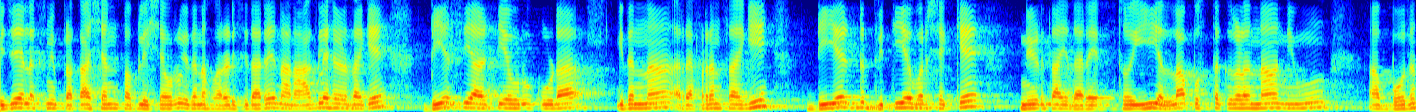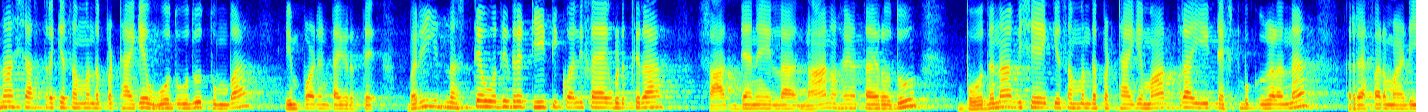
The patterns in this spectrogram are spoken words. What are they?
ವಿಜಯಲಕ್ಷ್ಮಿ ಪ್ರಕಾಶನ್ ಪಬ್ಲಿಷ್ ಅವರು ಇದನ್ನು ಹೊರಡಿಸಿದ್ದಾರೆ. ನಾನು ಆಗಲೇ ಹೇಳಿದಾಗೆ D S C R T ಅವರು ಕೂಡ ಇದನ್ನು ರೆಫರೆನ್ಸ್ ಆಗಿ ಡಿ ಎಡ್ ದ್ವಿತೀಯ ವರ್ಷಕ್ಕೆ ನೀಡ್ತಾ ಇದ್ದಾರೆ. ಸೊ ಈ ಎಲ್ಲ ಪುಸ್ತಕಗಳನ್ನು ನೀವು ಬೋಧನಾಶಾಸ್ತ್ರಕ್ಕೆ ಸಂಬಂಧಪಟ್ಟ ಹಾಗೆ ಓದುವುದು ತುಂಬ ಇಂಪಾರ್ಟೆಂಟ್ ಆಗಿರುತ್ತೆ. ಬರೀ ಇದನ್ನಷ್ಟೇ ಓದಿದರೆ ಟಿ ಟಿ ಕ್ವಾಲಿಫೈ ಆಗಿಬಿಡ್ತೀರಾ? ಸಾಧ್ಯನೇ ಇಲ್ಲ. ನಾನು ಹೇಳ್ತಾ ಇರೋದು ಬೋಧನಾ ವಿಷಯಕ್ಕೆ ಸಂಬಂಧಪಟ್ಟ ಹಾಗೆ ಮಾತ್ರ ಈ ಟೆಕ್ಸ್ಟ್ ಬುಕ್ಗಳನ್ನು ರೆಫರ್ ಮಾಡಿ.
